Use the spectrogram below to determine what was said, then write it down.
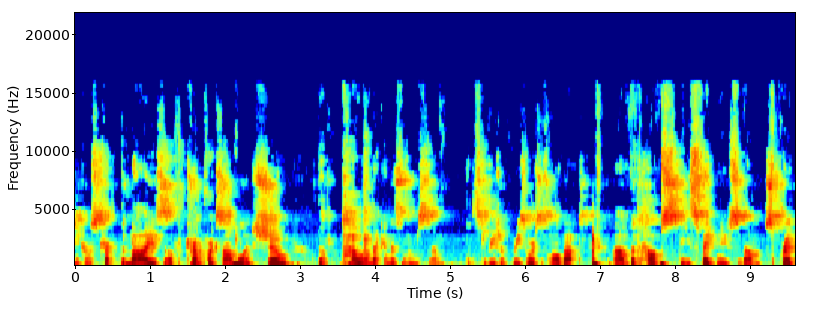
deconstruct the lies of Trump, for example, and to show the power mechanisms and the distribution of resources and all that um, that helps these fake news um, spread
